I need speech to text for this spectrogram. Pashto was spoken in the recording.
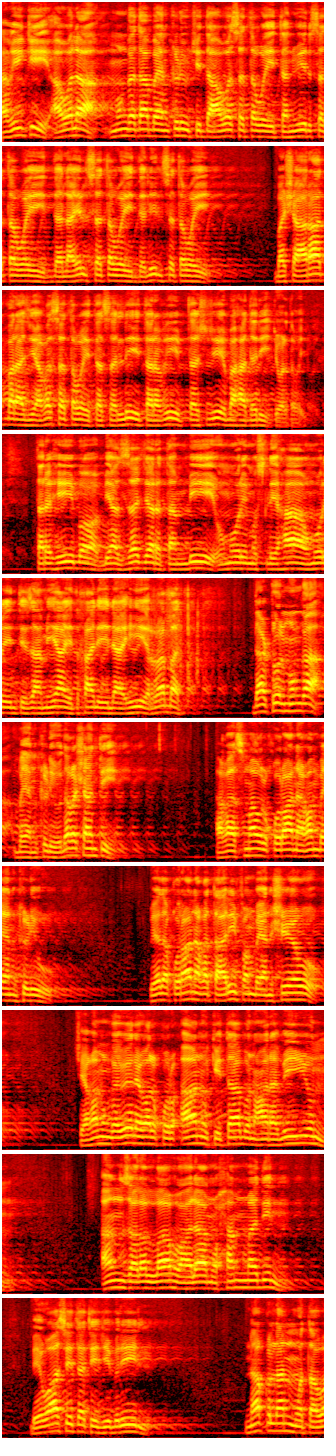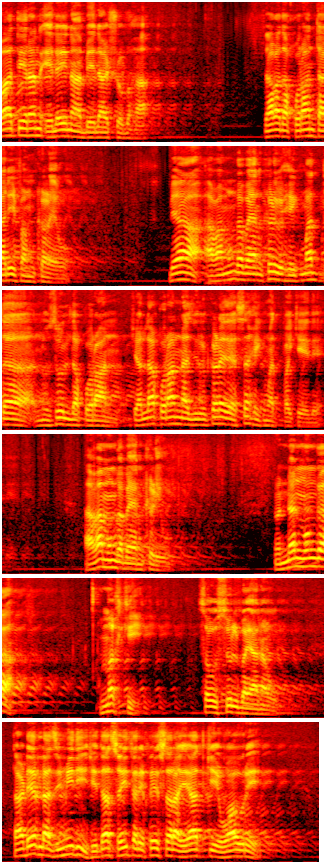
هغې کې اوله مونږ دا بيان کړي وو چې دعوه څه ته وايي، تنوير څه ته وايي، دلايل څه ته وايي، دليل څه ته وايي، بشارات به راځي هغه څه ته وايي، تسلي، ترغيب، تشجيع، بهادري چې ورته وايي، ترهيب، بيا زجر، تنبيه، امور مصلحه، امور انتظاميه، ادخال الهي، ربط، دا ټول مونږ بیان کړي وو دغه شانتي هغه اسماء القرآن هغه هم بیان کړي وو بیا د قرآن هغه تعریف هم بیان شوی وو چې هغه مونږ ویلی والقرآن کتاب عربی انزل الله علی محمد بواسطة جبريل نقلا متواترا الینا بلا شبهه دغه د قرآن تعریف هم کړی وو. بیا هغه مونږ بیان کړی وو حکمت د نزول د قرآن چې الله قرآن نازل کړی دی څه حکمت پکې دی هغه مونږ بیان کړی وو نو نن مونږ مخکې څه اصول بیانو دا ډیر لازمی دی چې دا صحیح طریقې سره یاد کې واورې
